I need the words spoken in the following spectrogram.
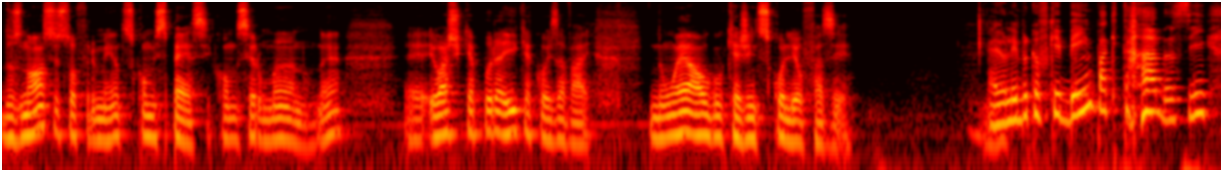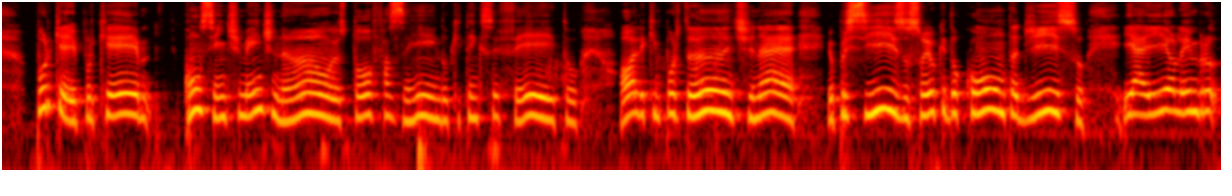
dos nossos sofrimentos como espécie, como ser humano, né? É, eu acho que é por aí que a coisa vai. Não é algo que a gente escolheu fazer. É, eu lembro que eu fiquei bem impactada, assim. Por quê? Porque conscientemente, não, eu estou fazendo o que tem que ser feito, olha que importante, né? Eu preciso, sou eu que dou conta disso. E aí eu lembro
